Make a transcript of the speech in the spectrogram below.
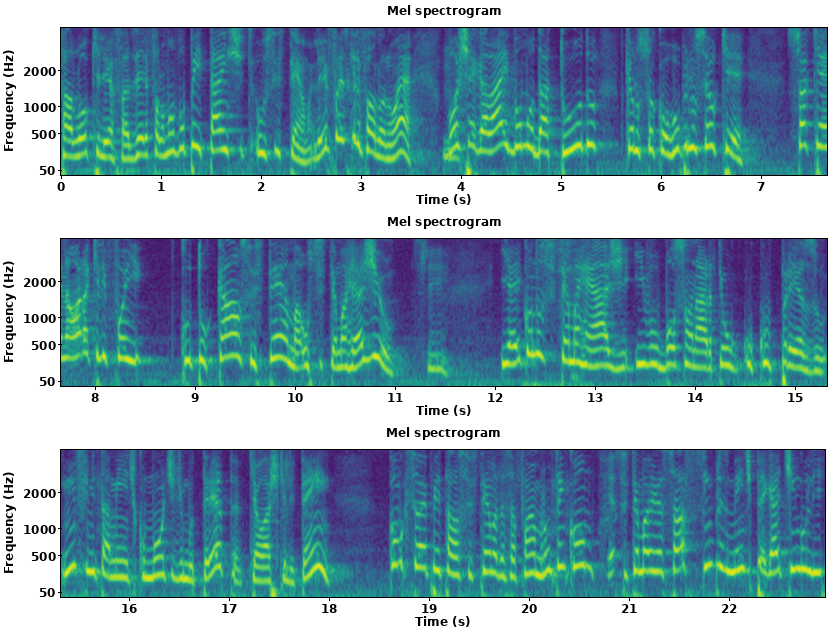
falou que ele ia fazer, ele falou, mas vou peitar o sistema. Ele foi isso que ele falou, não é? Vou chegar lá e vou mudar tudo, porque eu não sou corrupto e não sei o quê. Só que aí na hora que ele foi cutucar o sistema, o sistema reagiu. Sim. E aí, quando o sistema reage e o Bolsonaro tem o, o cu preso infinitamente com um monte de mutreta, que eu acho que ele tem, como que você vai peitar o sistema dessa forma? Não tem como. O sistema vai só simplesmente pegar e te engolir.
